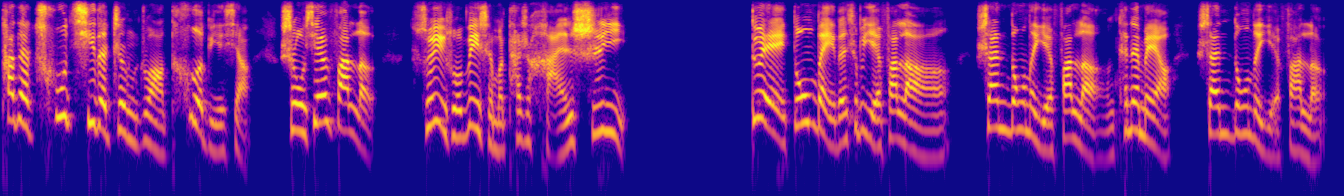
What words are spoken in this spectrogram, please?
他在初期的症状特别像，首先发冷，所以说为什么他是寒湿疫？对，东北的是不是也发冷？山东的也发冷，看见没有？山东的也发冷，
